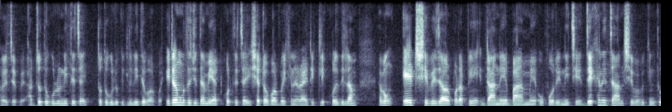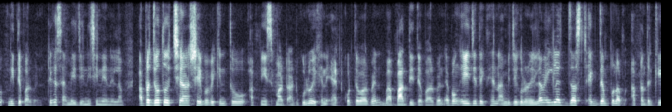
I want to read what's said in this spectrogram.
হয়ে যাবে। আর যতগুলো নিতে চাই, ততগুলো কিন্তু নিতে পারব। এটার মধ্যে যদি আমি অ্যাড করতে চাই, সেটাও পারব। এখানে রাইটে ক্লিক করে দিলাম এবং এড শেপে যাওয়ার পর আপনি ডানে, বামে, উপরে, নিচে যেখানে চান সেভাবে কিন্তু নিতে পারবেন। ঠিক আছে? আমি এই যে নিচে নিয়ে নিলাম। আপনার যত ইচ্ছা সেভাবে কিন্তু আপনি স্মার্ট আর্টগুলো এখানে অ্যাড করতে পারবেন বা বাদ দিতে পারবেন। এবং এই যে দেখেন আমি যেগুলো নিলাম, এগুলো জাস্ট এক্সাম্পল আপনাদেরকে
